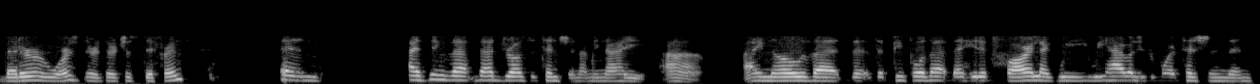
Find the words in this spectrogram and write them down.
better or worse. They're they're just different, and I think that that draws attention. I mean, I uh, I know that the the people that that hit it far, like we we have a little more attention than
